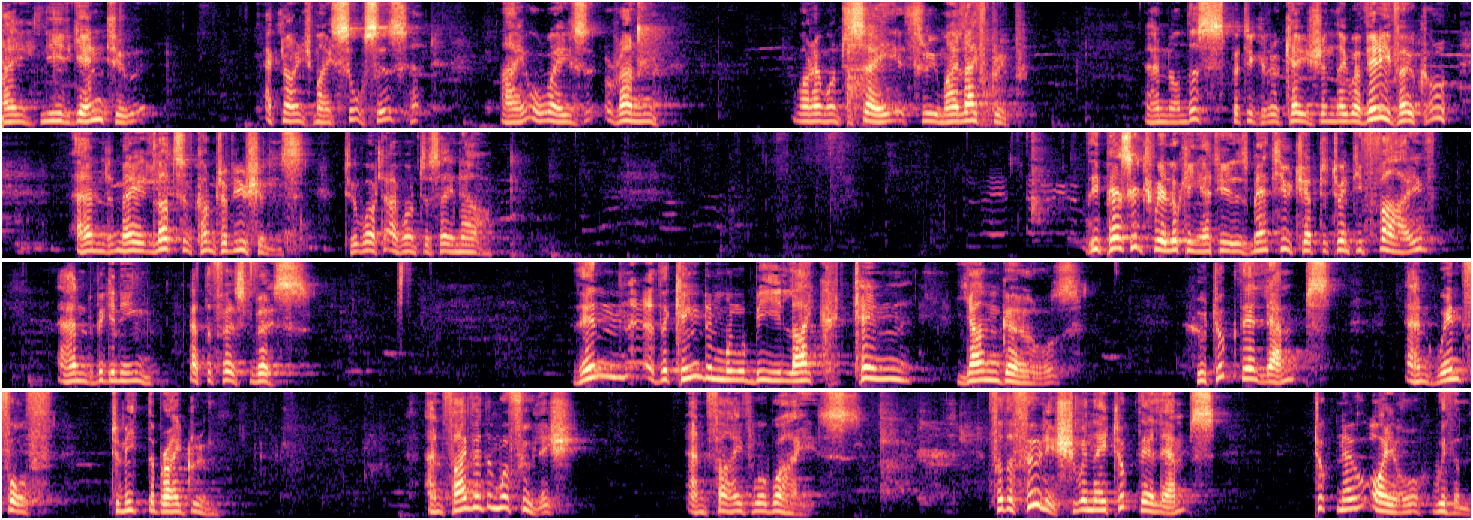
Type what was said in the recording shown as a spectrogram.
I need again to acknowledge my sources. I always run what I want to say through my life group. And on this particular occasion, they were very vocal and made lots of contributions to what I want to say now. The passage we're looking at is Matthew chapter 25 and beginning at the first verse. Then the kingdom will be like ten young girls who took their lamps and went forth to meet the bridegroom. And five of them were foolish, and five were wise. For the foolish, when they took their lamps, took no oil with them.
